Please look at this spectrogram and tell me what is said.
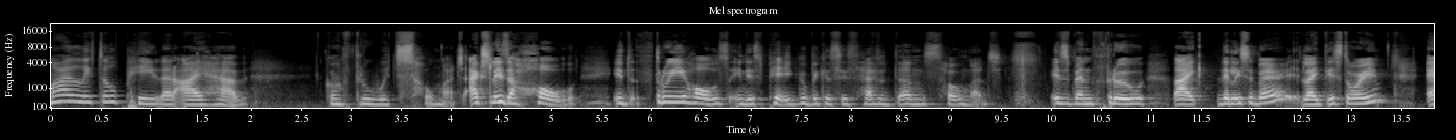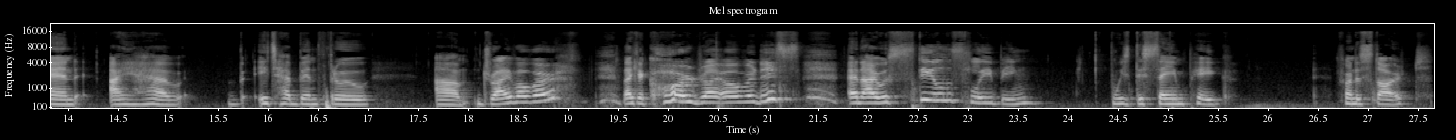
my little pig that i have gone through with so much. Actually it's a hole. It's three holes in this pig because it has done so much. It's been through like the Liseberg, like this story and i have it have been through um, drive over like a car drive over this, and I was still sleeping with the same pig from the start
